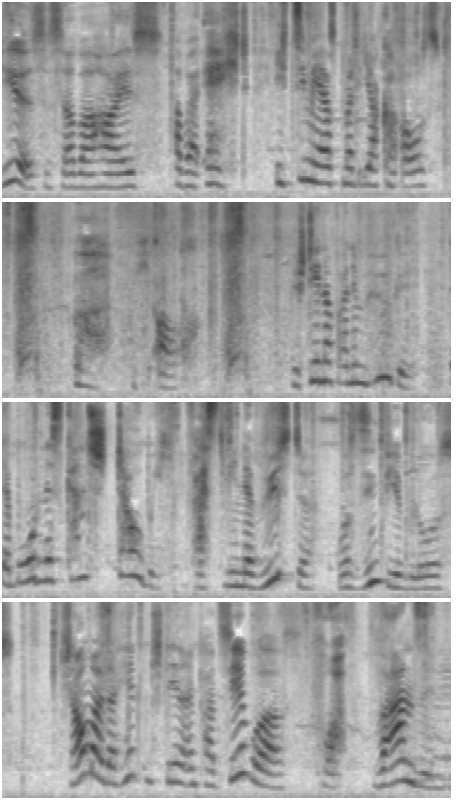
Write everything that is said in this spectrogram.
Hier ist es aber heiß. Aber echt, ich zieh mir erstmal die Jacke aus. Ich auch. Wir stehen auf einem Hügel. Der Boden ist ganz staubig, fast wie in der Wüste. Wo sind wir bloß? Schau mal, da hinten stehen ein paar Zebras. Boah, Wahnsinn.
